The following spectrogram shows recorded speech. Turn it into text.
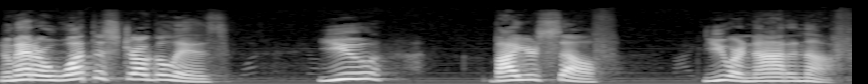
no matter what the struggle is, you, by yourself, you are not enough.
